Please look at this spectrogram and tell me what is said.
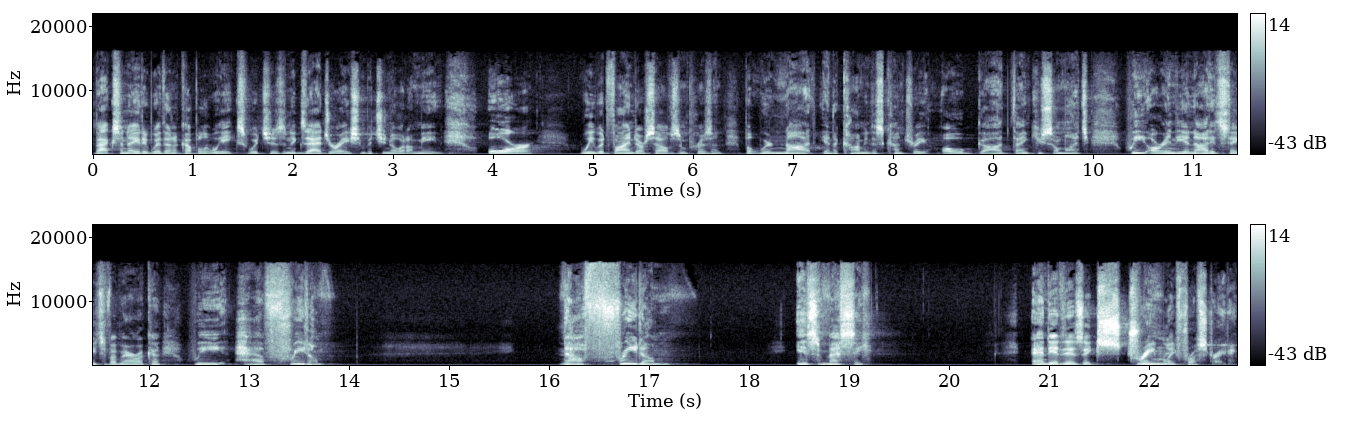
vaccinated within a couple of weeks, which is an exaggeration, but you know what I mean. Or we would find ourselves in prison. But we're not in a communist country. Oh, God, thank you so much. We are in the United States of America. We have freedom. Now, freedom is messy, and it is extremely frustrating.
